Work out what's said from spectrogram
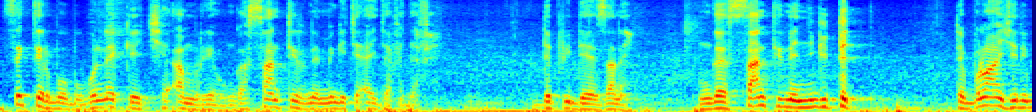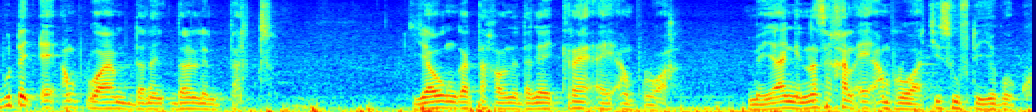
secteur boobu bu nekkee ci am réew nga sentir ne mi ngi ci ay jafe-jafe depuis des années nga santi ne ñi ngi tëj te boulangerie bu tëj ay emploi am dana dana leen perte yow nga taxaw ne da ngay créer ay emploi mais yaa ngi nasaxal ay emploi ci suuf te yëgoo ko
